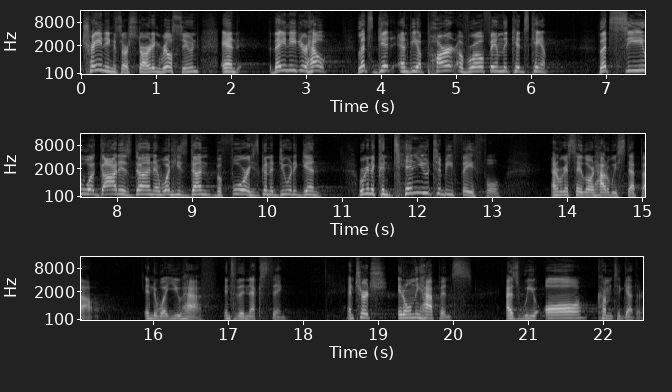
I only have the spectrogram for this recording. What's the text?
trainings are starting real soon, and they need your help. Let's get and be a part of Royal Family Kids Camp. Let's see what God has done and what He's done before. He's going to do it again. We're going to continue to be faithful, and we're going to say, Lord, how do we step out into what you have, into the next thing? And, church, it only happens as we all come together.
